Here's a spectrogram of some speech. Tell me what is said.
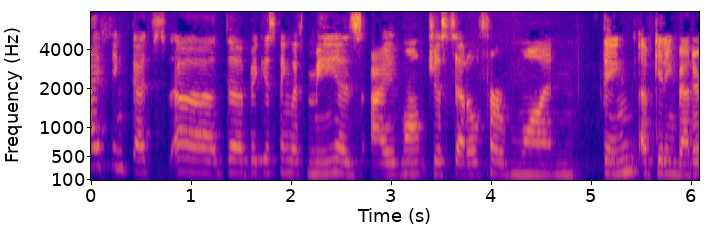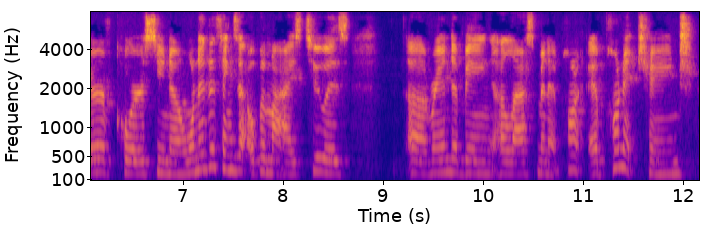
I think that's uh, the biggest thing with me is I won't just settle for one thing of getting better. Of course, you know, one of the things that opened my eyes too is uh, Randa being a last minute opponent change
